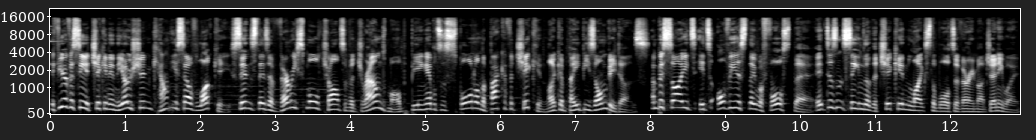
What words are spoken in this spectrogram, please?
If you ever see a chicken in the ocean, count yourself lucky, since there's a very small chance of a drowned mob being able to spawn on the back of a chicken like a baby zombie does. And besides, it's obvious they were forced there. It doesn't seem that the chicken likes the water very much anyway.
